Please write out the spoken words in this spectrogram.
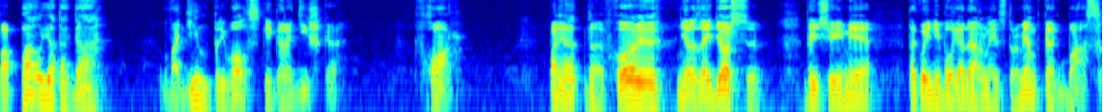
Попал я тогда в один приволжский городишко, в хор. Понятно, в хоре не разойдешься, да еще имея такой неблагодарный инструмент, как бас.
